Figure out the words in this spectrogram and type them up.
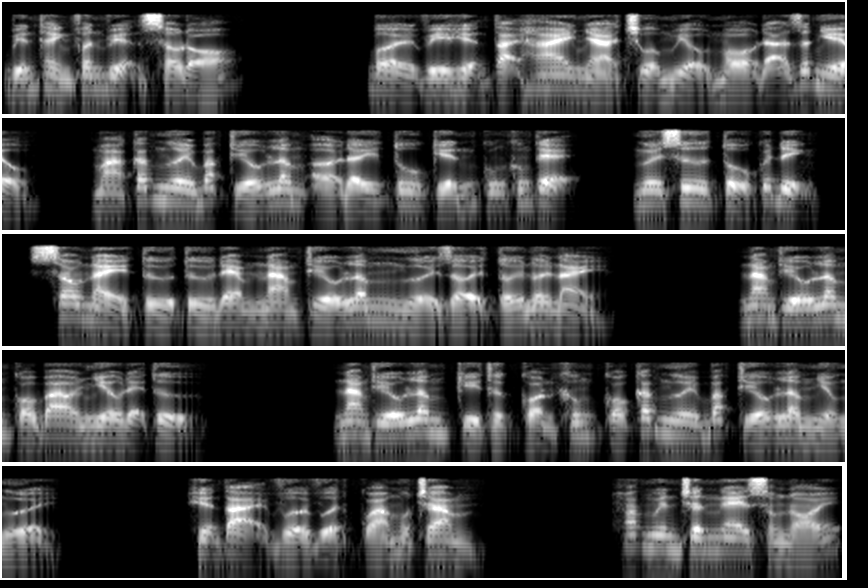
biến thành phân viện sau đó. Bởi vì hiện tại hai nhà chùa miểu mỏ đã rất nhiều, mà các ngươi Bắc Thiếu Lâm ở đây tu kiến cũng không tệ, ngươi sư tổ quyết định, sau này từ từ đem Nam Thiếu Lâm người rời tới nơi này. Nam Thiếu Lâm có bao nhiêu đệ tử? Nam Thiếu Lâm kỳ thực còn không có các ngươi Bắc Thiếu Lâm nhiều người. Hiện tại vừa vượt quá 100. Hoác Nguyên Trân nghe xong nói,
